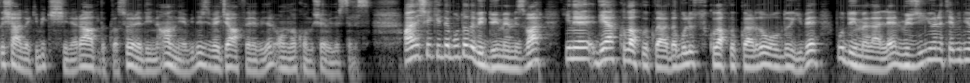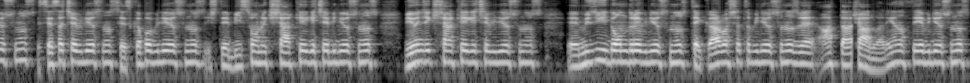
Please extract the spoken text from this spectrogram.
dışarıdaki bir kişiyle rahatlıkla söylediğini anlayabilir ve cevap verebilir, onunla konuşabilirsiniz. Aynı şekilde burada da bir düğmemiz var. Yine diğer kulaklıklarda, Bluetooth kulaklıklarda olduğu gibi bu düğmelerle müziği yönetebiliyorsunuz, ses açabiliyorsunuz, ses kapabiliyorsunuz, işte bir sonraki şarkıya geçebiliyorsunuz, bir önceki şarkıya geçebiliyorsunuz. E, müziği dondurabiliyorsunuz, tekrar başlatabiliyorsunuz ve hatta çağrıları yanıtlayabiliyorsunuz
